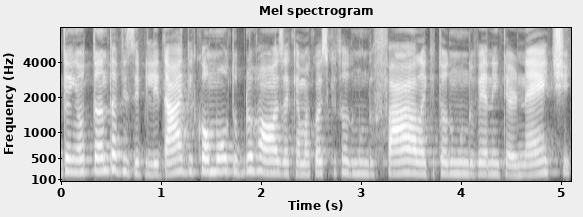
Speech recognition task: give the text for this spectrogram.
ganhou tanta visibilidade como o Outubro Rosa, que é uma coisa que todo mundo fala, que todo mundo vê na internet.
